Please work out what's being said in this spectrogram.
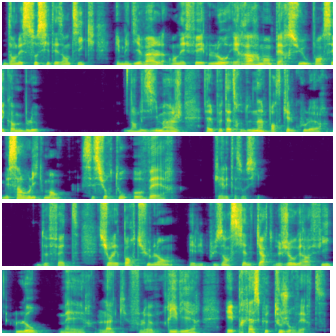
Dans les sociétés antiques et médiévales, en effet, l'eau est rarement perçue ou pensée comme bleue. Dans les images, elle peut être de n'importe quelle couleur, mais symboliquement, c'est surtout au vert qu'elle est associée. De fait, sur les portulans et les plus anciennes cartes de géographie, l'eau, mer, lac, fleuve, rivière, est presque toujours verte.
